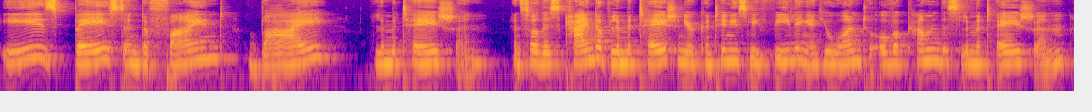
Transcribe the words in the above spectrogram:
is based and defined by limitation. And so, this kind of limitation you're continuously feeling, and you want to overcome this limitation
